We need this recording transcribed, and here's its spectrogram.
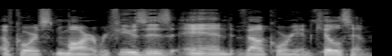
of course, Marr refuses, and Valkorion kills him.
